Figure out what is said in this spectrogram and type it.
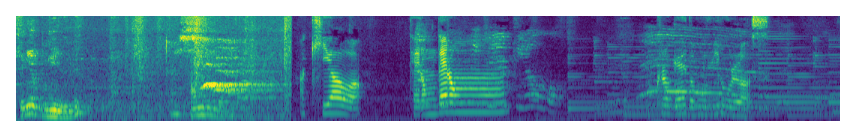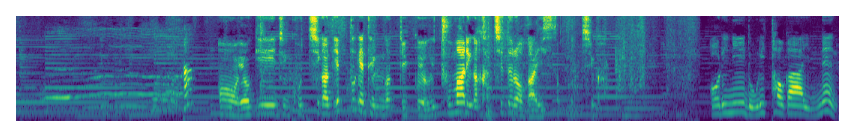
등에 물이 있는데? 아 귀여워. 대롱대롱. 귀여워. 그러게 너무 위로 올라왔어. 어 여기 지금 고치가 예쁘게 된 것도 있고 여기 두 마리가 같이 들어가 있어 고치가. 어린이 놀이터가 있는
